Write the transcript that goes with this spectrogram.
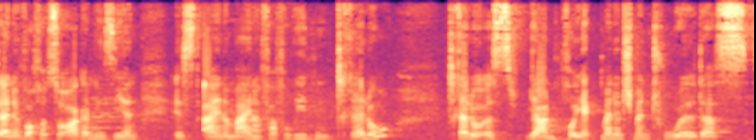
deine Woche zu organisieren, ist eine meiner Favoriten Trello. Trello ist ja ein Projektmanagement-Tool, das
